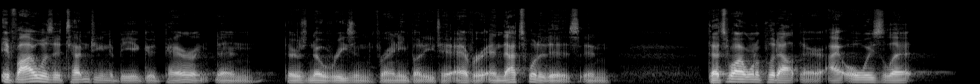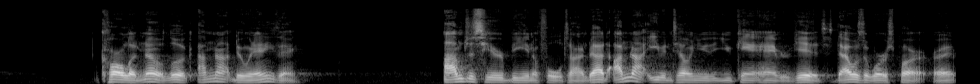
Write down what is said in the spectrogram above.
if I was attempting to be a good parent, then there's no reason for anybody to ever. And that's what it is. And that's what I want to put out there. I always let Carla know look, I'm not doing anything. I'm just here being a full time dad. I'm not even telling you that you can't have your kids. That was the worst part, right?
